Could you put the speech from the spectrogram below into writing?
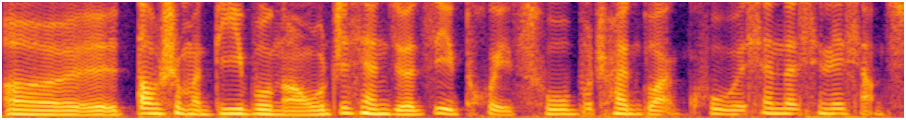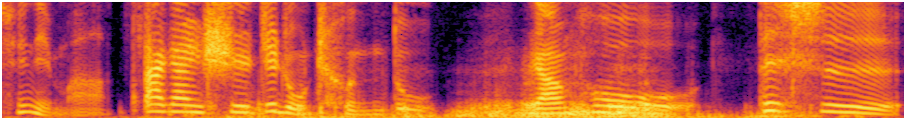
呃，到什么地步呢？我之前觉得自己腿粗不穿短裤，我现在心里想去你妈，大概是这种程度。然后，但是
